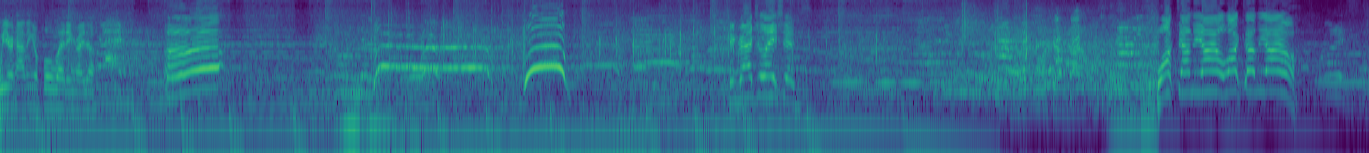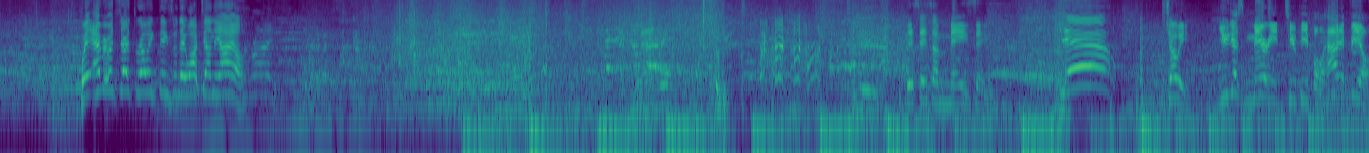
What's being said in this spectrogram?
We are having a full wedding right now. Oh! Woo! Congratulations! Walk down the aisle, walk down the aisle. Wait, everyone start throwing things when they walk down the aisle. This is amazing. Yeah! Joey, you just married two people. How did it feel?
